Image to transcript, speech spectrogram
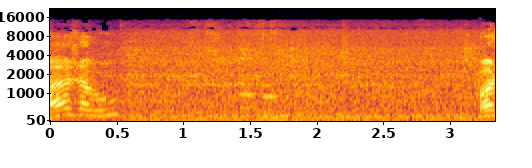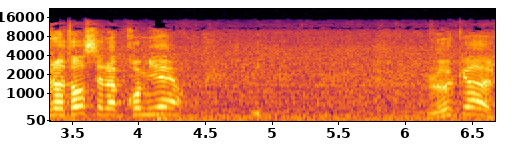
Ouais, j'avoue. Moi j'attends, c'est la première. Blocage.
